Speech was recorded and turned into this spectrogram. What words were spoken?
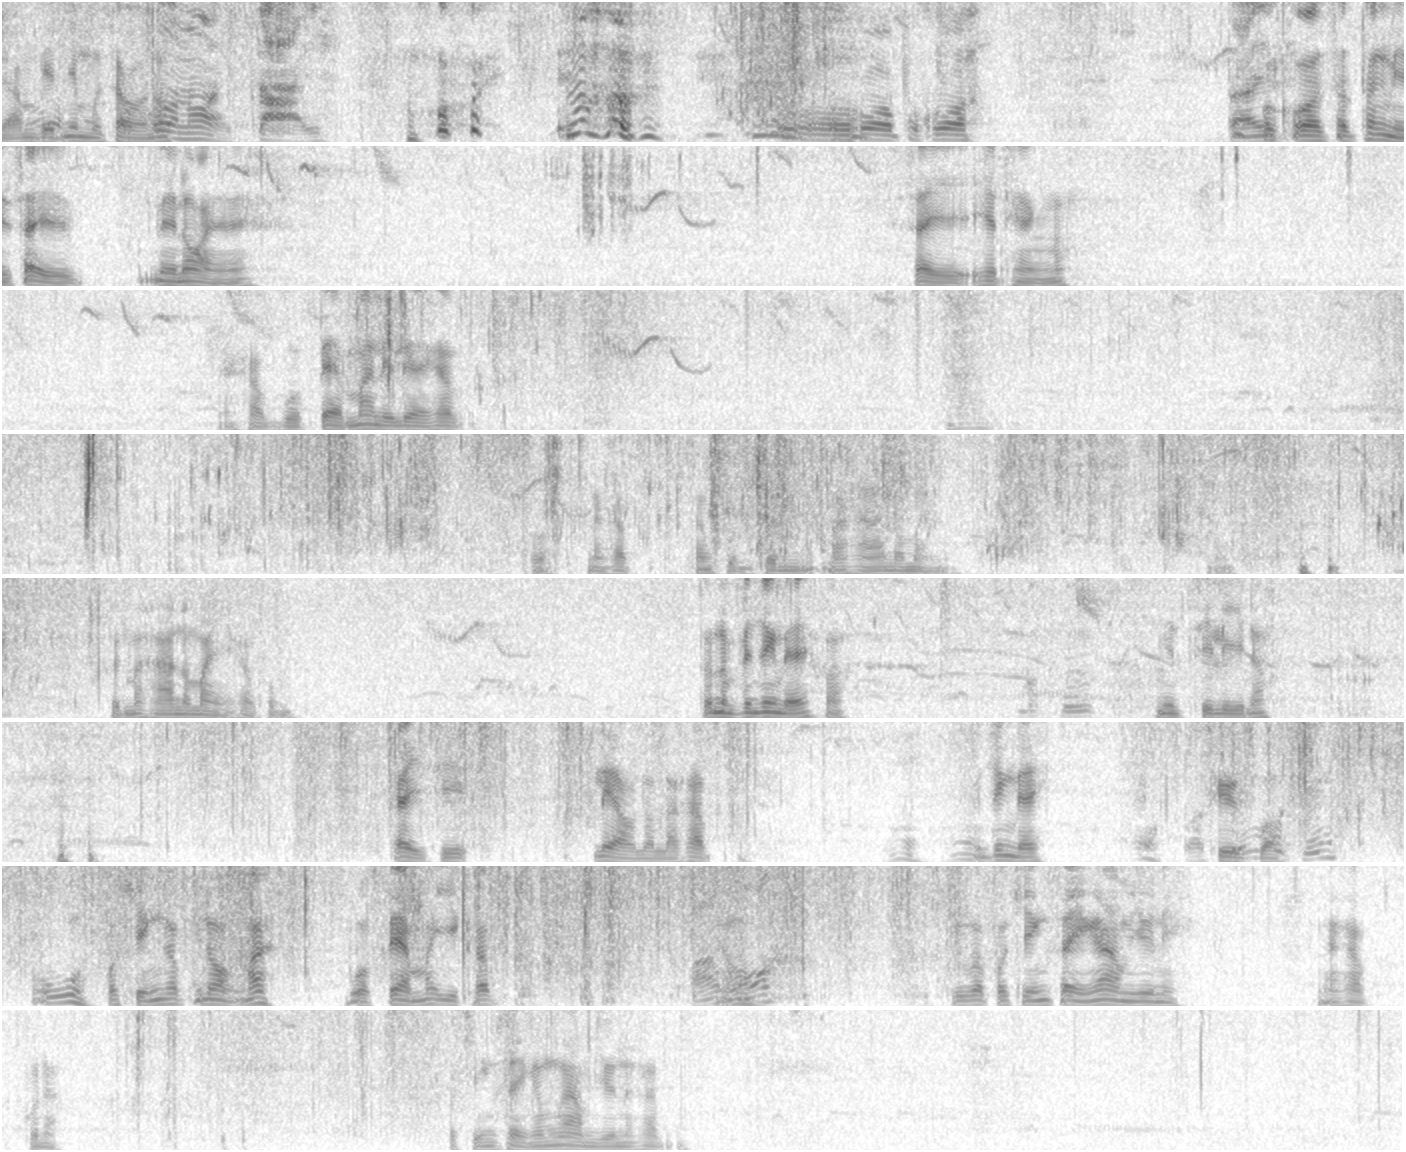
ยามเบ็ดยามมือเสาตัวเนาะน้อยตายโอ้ปลาคอปลาคอตายพวกคอสัตว์ทั้งนี้ใส่หน่อยๆนะใส่เห็ดแห้งเนาะนะครับบวกแต้มมาเรื่อยๆครับ นะครับทั้งฝนเป็นมาหาหน่อใหม่เป็นมาหาหน่อใหม่ครับผมตัวนั้นเป็นยังไงพ่อบ่คือมิดซีรีเนาะใกล้สิแล้วแล้วล่ะครับเป็นจังไดโอ้ปลาถืเข็องบ่ปลาเข็งโอ้ปลาเข็งครับพี่น้องมาบวกแต้มมาอีกครับหาหมอคือว่าปลาเข็งใส่งามอยู่นี่นะครับคุณนะปลาเข็งใส่งามๆอยู่นะครับ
